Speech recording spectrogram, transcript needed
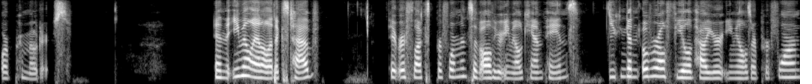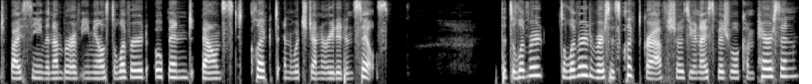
or promoters. In the Email Analytics tab, it reflects performance of all of your email campaigns. You can get an overall feel of how your emails are performed by seeing the number of emails delivered, opened, bounced, clicked, and which generated in sales. The delivered, delivered versus clicked graph shows you a nice visual comparison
